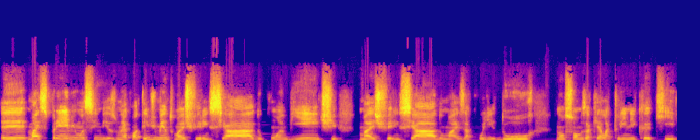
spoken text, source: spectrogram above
é, mais premium assim mesmo, né? com atendimento mais diferenciado, com ambiente mais diferenciado, mais acolhedor, não somos aquela clínica que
